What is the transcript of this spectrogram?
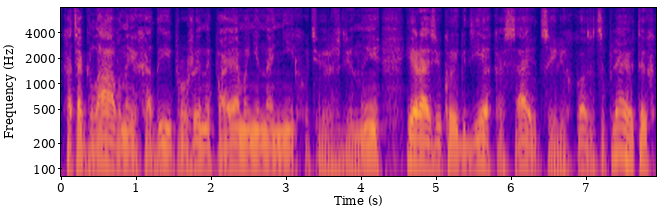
хотя главные ходы и пружины поэмы не на них утверждены, и разве кое-где касаются и легко зацепляют их,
